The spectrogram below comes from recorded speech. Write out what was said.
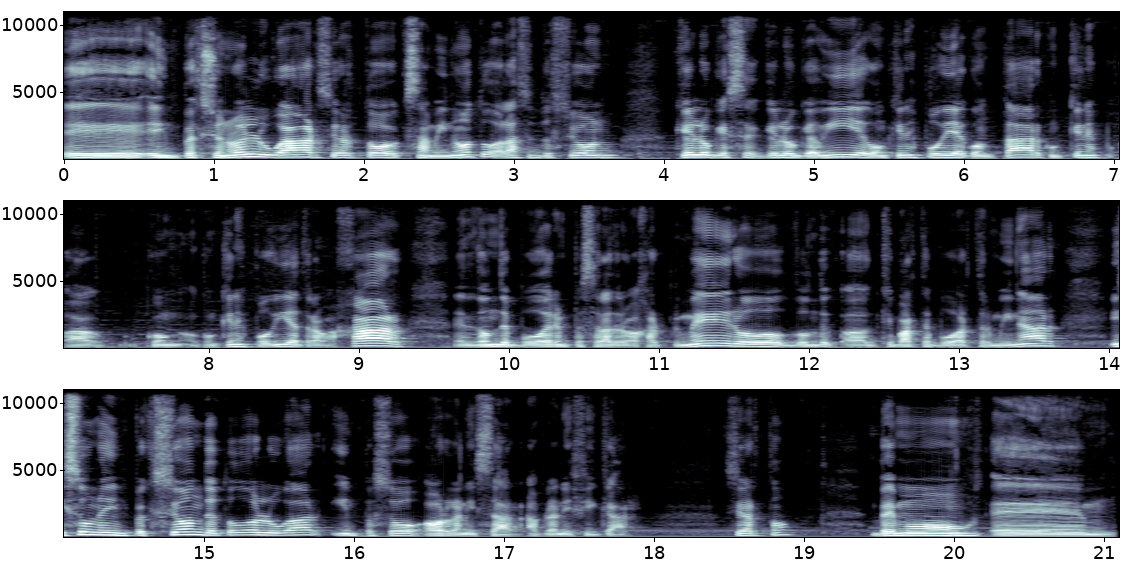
eh, inspeccionó el lugar, cierto, examinó toda la situación, qué es lo que, qué es lo que había, con quiénes podía contar, con quiénes, ah, con, quienes podía trabajar, en dónde poder empezar a trabajar primero, dónde, a qué parte poder terminar. Hizo una inspección de todo el lugar y empezó a organizar, a planificar, ¿cierto? Vemos, eh,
